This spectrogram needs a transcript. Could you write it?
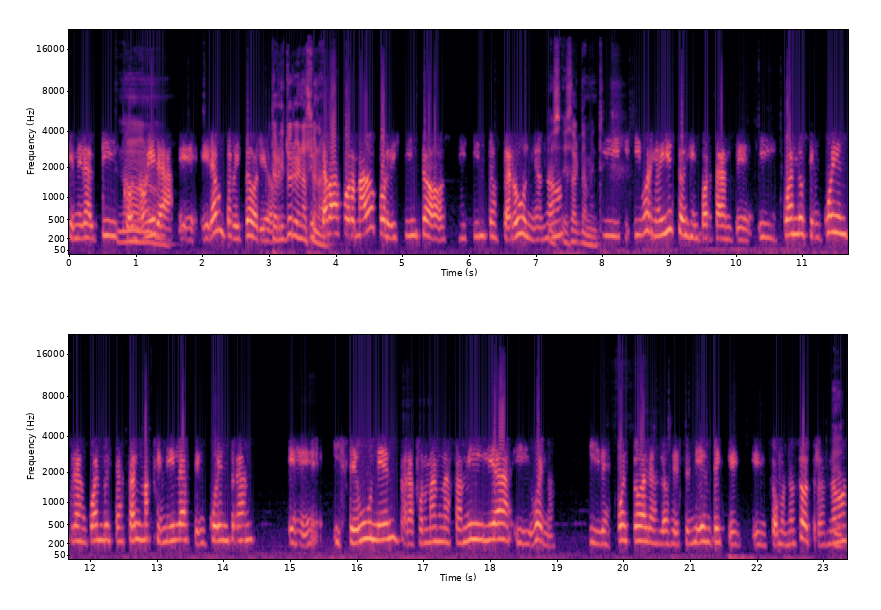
General Pico, no, era, eh, era un territorio. Territorio nacional. Estaba formado por distintos distintos terruños, ¿no? exactamente. Y, y, bueno, y eso es importante. Y cuando se encuentran, cuando estas almas gemelas se encuentran eh, y se unen para formar una familia, y bueno, y después todos los descendientes que, somos nosotros, ¿no?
